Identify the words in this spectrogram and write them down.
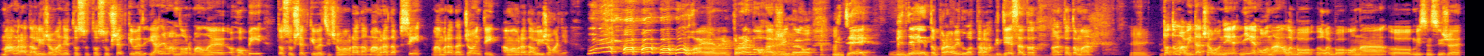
mám rada lyžovanie, to sú, to sú všetky veci, ja nemám normálne hobby, to sú všetky veci, čo mám rada. Mám rada psy, mám rada jointy a mám rada lyžovanie. Preboha živého, kde, kde je to pravidlo toho, kde sa to, no a toto ma, toto ma vytačalo, nie, nie ona, lebo, lebo ona, uh, myslím si, že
